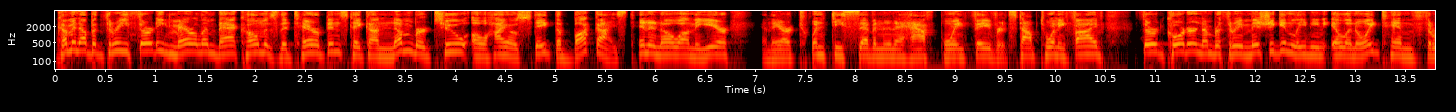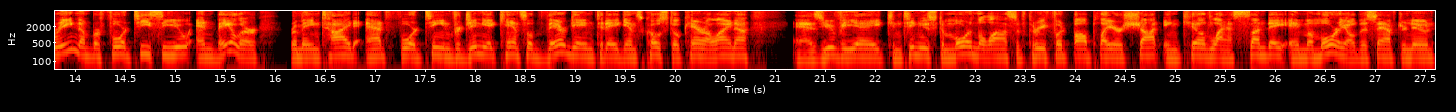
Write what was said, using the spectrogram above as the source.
Coming up at 3.30, Maryland back home as the Terrapins take on number two Ohio State. The Buckeyes 10-0 on the year, and they are 27 and a half point favorites. Top 25, third quarter, number three Michigan leading Illinois 10-3. Number four TCU and Baylor remain tied at 14. Virginia canceled their game today against Coastal Carolina as UVA continues to mourn the loss of three football players shot and killed last Sunday. A memorial this afternoon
